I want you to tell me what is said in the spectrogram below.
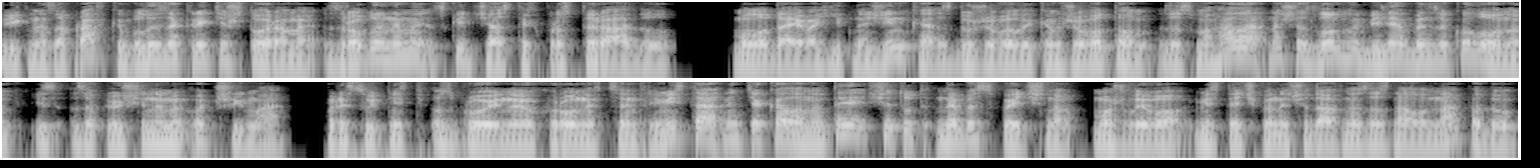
Вікна заправки були закриті шторами, зробленими з китчастих простирадл. Молода і вагітна жінка з дуже великим животом засмагала на шезлонгу біля бензоколонок із заплющеними очима. Присутність озброєної охорони в центрі міста натякала на те, що тут небезпечно, можливо, містечко нещодавно зазнало нападу,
